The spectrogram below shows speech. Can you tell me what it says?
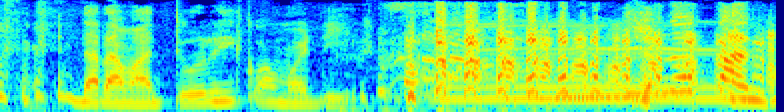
Dramatúrgico a morir. No tanto.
